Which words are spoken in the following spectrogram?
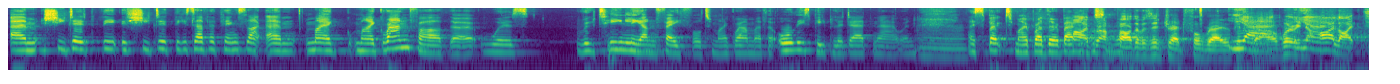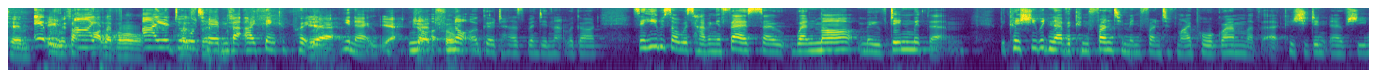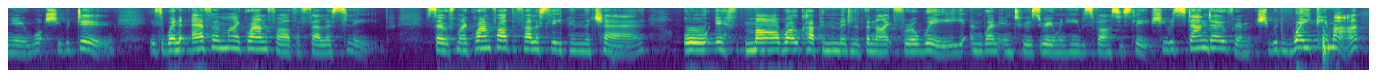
Um, she, did the, she did these other things like um, my, my grandfather was routinely unfaithful to my grandmother. All these people are dead now, and mm. I spoke to my brother about. My grandfather was a dreadful rogue yeah, as well. Yeah. Not, I liked him. It he was, was a horrible. I, I adored husband. him, but I think a pretty, yeah. you know, yeah, not, not a good husband in that regard. So he was always having affairs. So when Ma moved in with them, because she would never confront him in front of my poor grandmother, because she didn't know if she knew, what she would do is whenever my grandfather fell asleep. So if my grandfather fell asleep in the chair, or if Ma woke up in the middle of the night for a wee and went into his room and he was fast asleep, she would stand over him, she would wake him up,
